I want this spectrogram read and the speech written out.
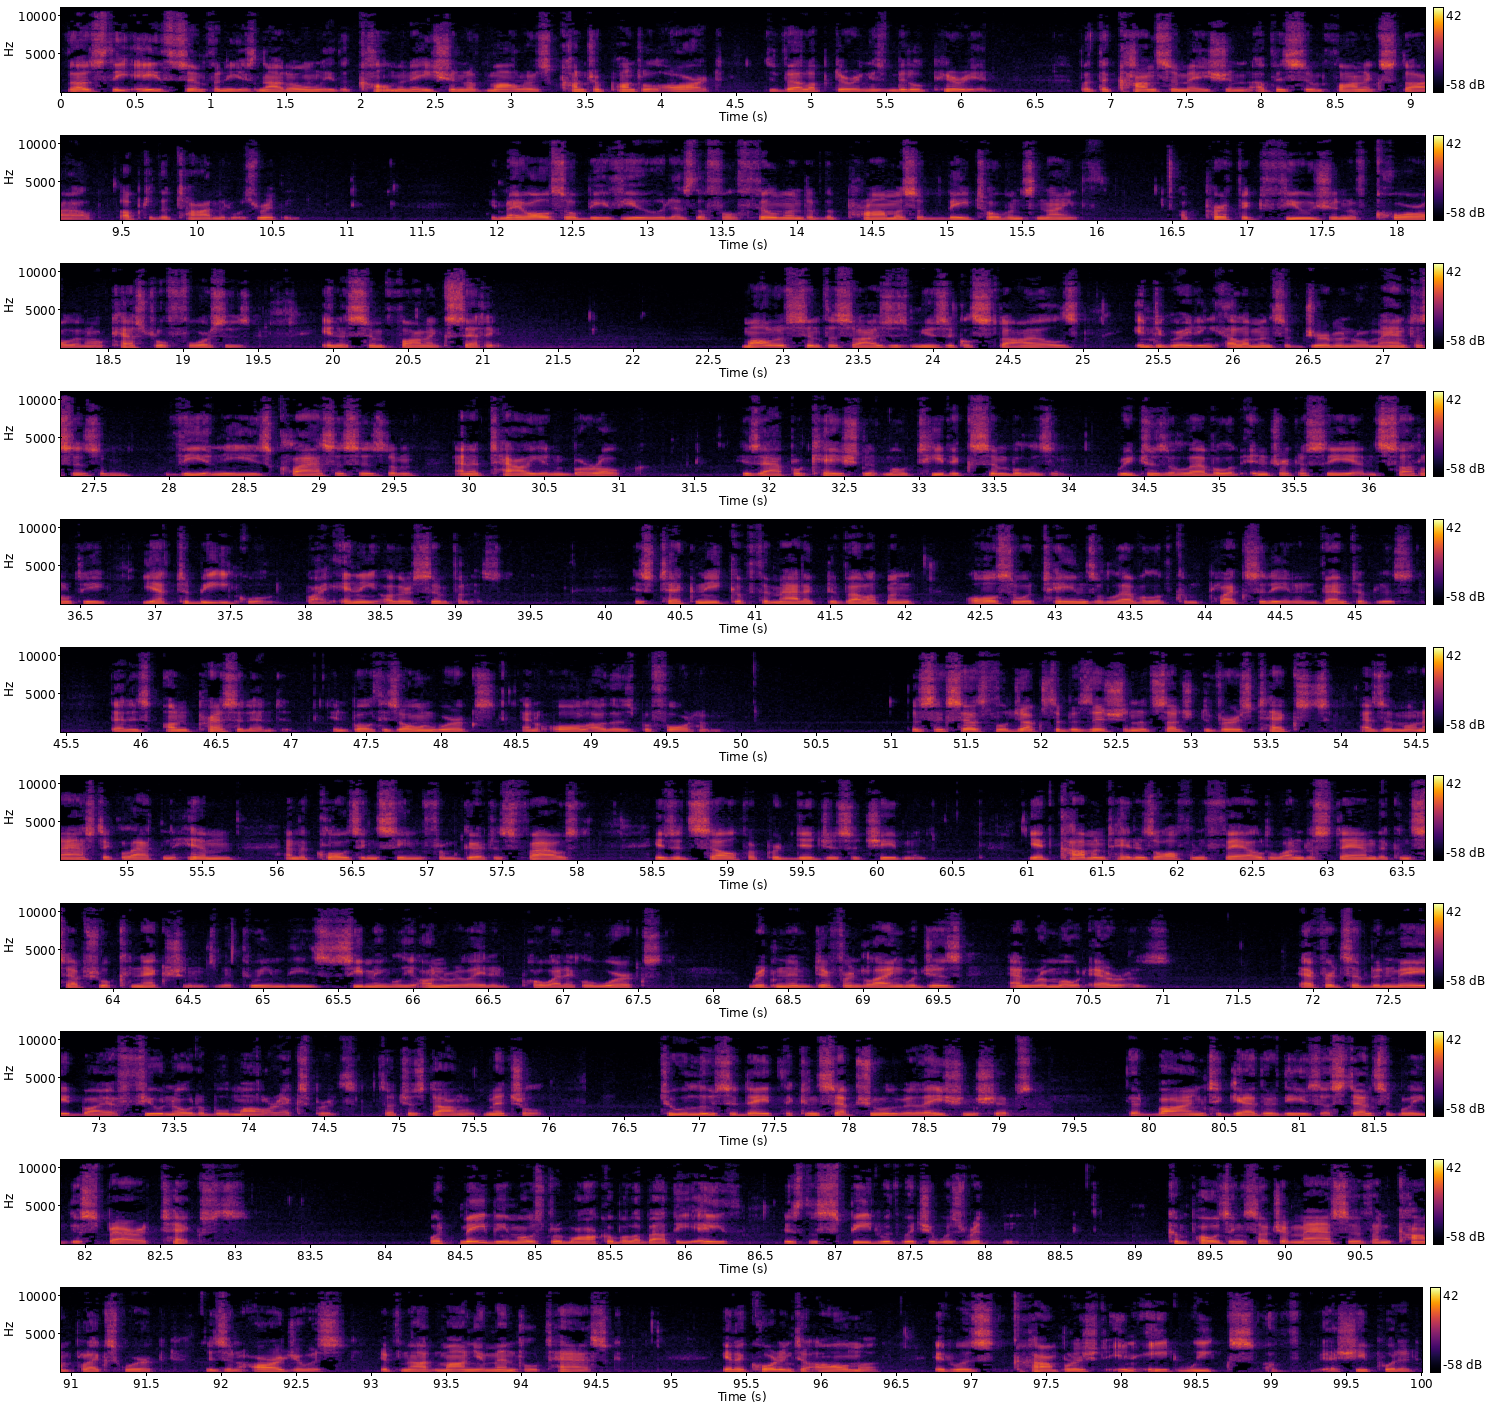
Thus, the Eighth Symphony is not only the culmination of Mahler's contrapuntal art developed during his middle period, but the consummation of his symphonic style up to the time it was written. It may also be viewed as the fulfillment of the promise of Beethoven's Ninth, a perfect fusion of choral and orchestral forces in a symphonic setting. Mahler synthesizes musical styles, integrating elements of German Romanticism, Viennese classicism, and Italian Baroque. His application of motivic symbolism reaches a level of intricacy and subtlety yet to be equaled by any other symphonist. His technique of thematic development also attains a level of complexity and inventiveness that is unprecedented in both his own works and all others before him. The successful juxtaposition of such diverse texts as a monastic Latin hymn and the closing scene from Goethe's Faust is itself a prodigious achievement. Yet commentators often fail to understand the conceptual connections between these seemingly unrelated poetical works, written in different languages and remote eras. Efforts have been made by a few notable Mahler experts, such as Donald Mitchell, to elucidate the conceptual relationships that bind together these ostensibly disparate texts. What may be most remarkable about the Eighth is the speed with which it was written. Composing such a massive and complex work is an arduous, if not monumental, task. Yet, according to Alma, it was accomplished in eight weeks of, as she put it,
